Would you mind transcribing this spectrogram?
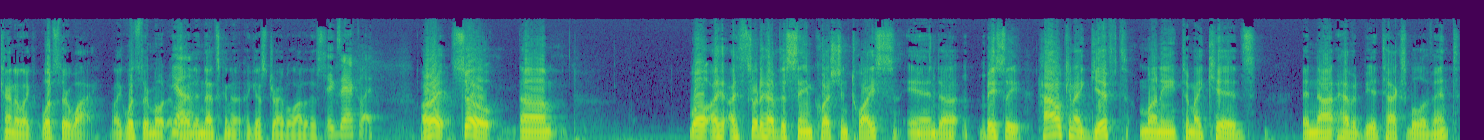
kind of like, what's their why? Like, what's their motive? Yeah. Right, and that's gonna, I guess, drive a lot of this. Exactly. All right. So, um, well, I, I sort of have the same question twice, and uh, basically, how can I gift money to my kids and not have it be a taxable event?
